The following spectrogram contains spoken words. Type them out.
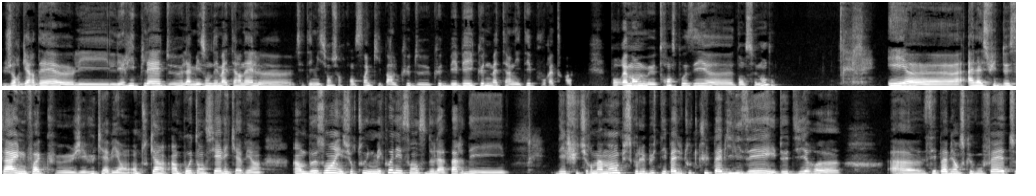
Je regardais les, replays de La Maison des Maternelles, cette émission sur France 5 qui parle que de bébés et que de maternité pour être pour vraiment me transposer dans ce monde. Et à la suite de ça, une fois que j'ai vu qu'il y avait en, tout cas un potentiel et qu'il y avait un, besoin et surtout une méconnaissance de la part des, des futures mamans, puisque le but n'est pas du tout de culpabiliser et de dire «Ah, c'est pas bien ce que vous faites,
